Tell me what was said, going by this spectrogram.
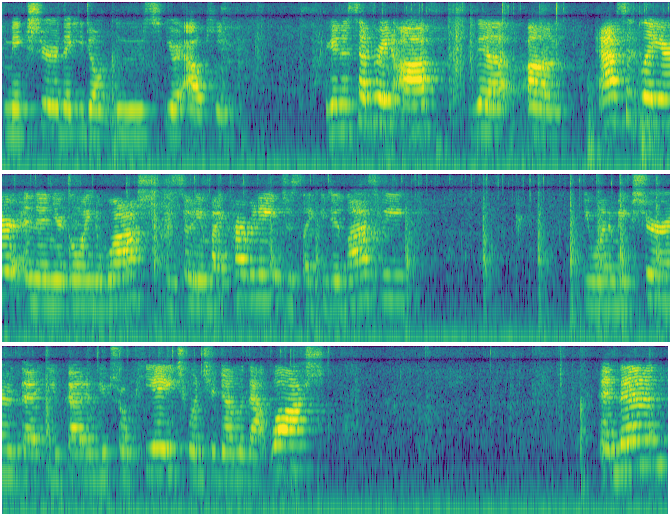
to make sure that you don't lose your alkene. You're going to separate off the um, acid layer and then you're going to wash the sodium bicarbonate just like you did last week. You want to make sure that you've got a neutral pH once you're done with that wash. And then,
